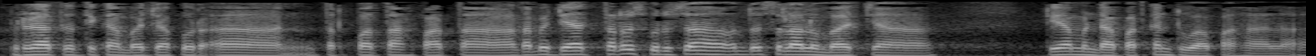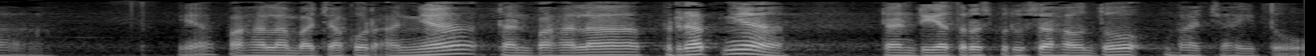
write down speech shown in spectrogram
berat ketika baca Quran, terpatah-patah, tapi dia terus berusaha untuk selalu baca, dia mendapatkan dua pahala. Ya, pahala baca Qurannya dan pahala beratnya dan dia terus berusaha untuk baca itu.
